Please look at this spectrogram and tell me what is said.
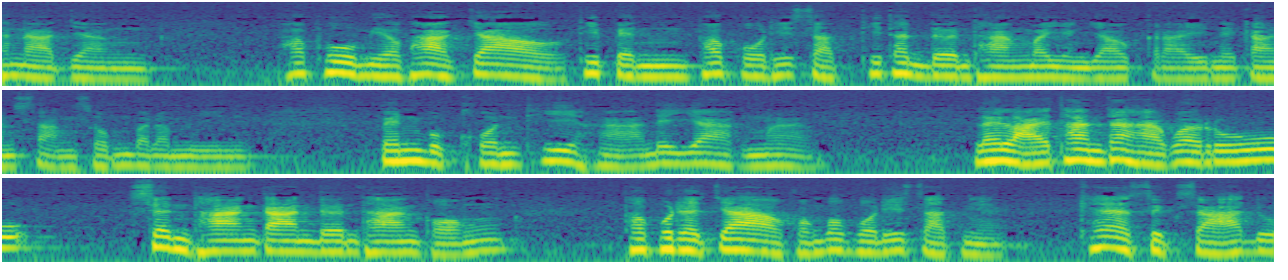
ขนาดอย่างพระผู้มีพระภาคเจ้าที่เป็นพระโพธิสัตว์ที่ท่านเดินทางมาอย่างยาวไกลในการสั่งสมบารมีเนี่ยเป็นบุคคลที่หาได้ยากมาก หลาย ๆ ท่านถ้าหากว่ารู้เส้นทางการเดินทางของพระพุทธเจ้าของพระโพธิสัตว์เนี่ยแค่ศึกษาดู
